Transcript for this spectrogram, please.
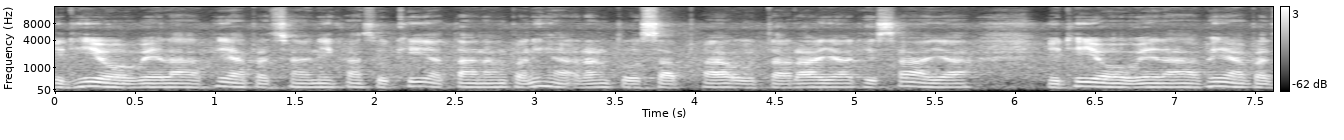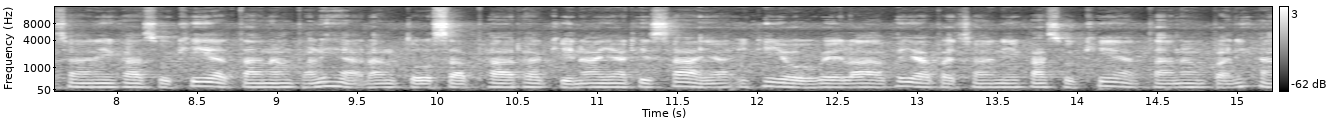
อิทิโยเวลาพยาปัจจานิคาสุขีอัตานังปนิหารันตุสัพพาอุตรายาทิสายาอิทิโยเวลาพยาปัจจานิคาสุขีอัตานังปนิหารันตุสัพพาทักินายาทิสายาอิทิโยเวลาพยาปัจจานิคาสุขีอัตานังปนิหา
